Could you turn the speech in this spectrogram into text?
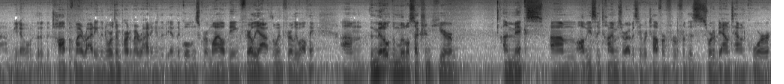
um, you know, the, the top of my riding, the northern part of my riding, and the, and the Golden Square Mile being fairly affluent, fairly wealthy. Um, the middle, the middle section here, a mix. Um, obviously, times are I would say were tougher for, for this sort of downtown core.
